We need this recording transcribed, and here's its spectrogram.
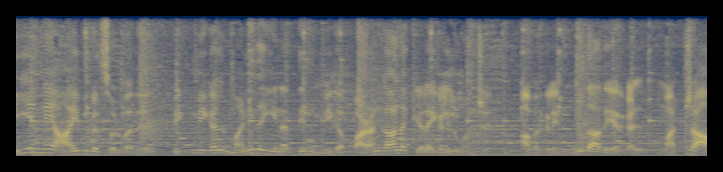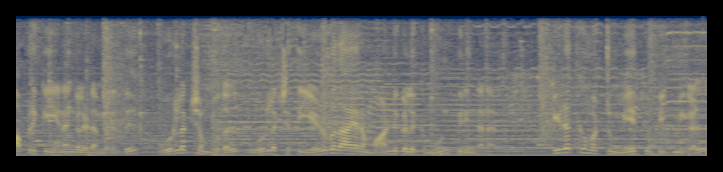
டிஎன்ஏ ஆய்வுகள் சொல்வது பிக்மிகள் மனித இனத்தின் மிக பழங்கால கிளைகளில் ஒன்று. அவர்களின் மூதாதையர்கள் மற்ற ஆப்பிரிக்க இனங்களிடமிருந்து ஒரு லட்சம் முதல் ஒரு லட்சத்தி எழுபதாயிரம் ஆண்டுகளுக்கு முன் பிரிந்தனர். கிழக்கு மற்றும் மேற்கு பிக்மிகள்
